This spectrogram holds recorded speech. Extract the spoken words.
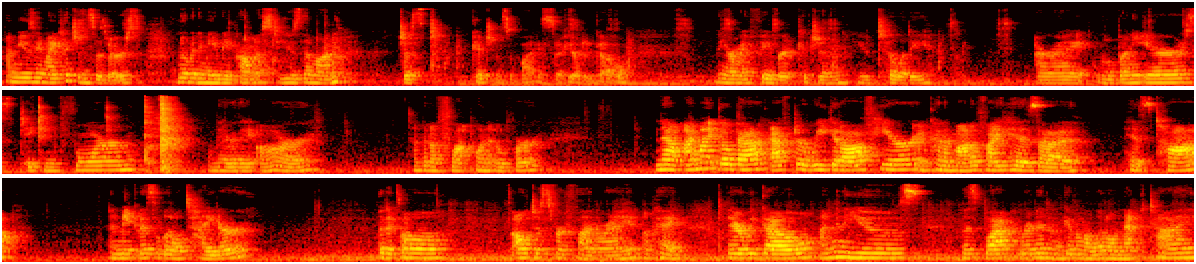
I'm using my kitchen scissors. Nobody made me promise to use them on just kitchen supplies, so here we go. They are my favorite kitchen utility. All right, little bunny ears taking form. There they are. I'm gonna flop one over. Now I might go back after we get off here and kind of modify his, uh, his top and make this a little tighter. But it's all, it's all just for fun, right? Okay, there we go. I'm gonna use this black ribbon and give him a little necktie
